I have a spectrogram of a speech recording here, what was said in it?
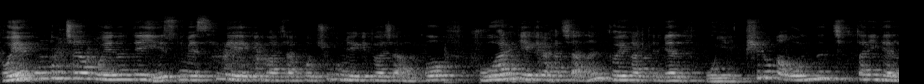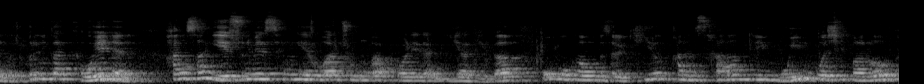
교회 공동체가 모였는데 예수님의 생애 얘기도 하지 않고 죽음 얘기도 하지 않고 부활 얘기를 하지 않는 교회 같으면 오히려 필요가 없는 집단이 되는 거죠. 그러니까 교회는 항상 예수님의 생애와 죽음과 부활에 대한 이야기가 오고 가고 것을 기억하는 사람들이 모인 것이 바로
